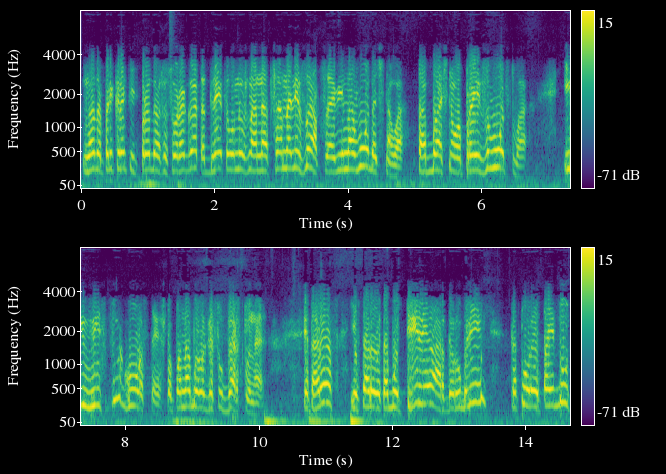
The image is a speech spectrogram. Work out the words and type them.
надо прекратить продажу суррогата. Для этого нужна национализация виноводочного табачного производства и ввести ГОСТы, чтобы она была государственная. Это раз. И второе, это будет триллиарды рублей, которые пойдут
